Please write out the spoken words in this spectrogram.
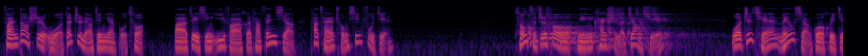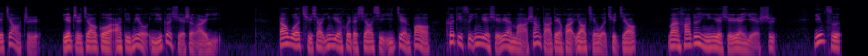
反倒是我的治疗经验不错，把最新医法和他分享，他才重新复健。从此之后，您开始了教学。我之前没有想过会接教职，也只教过阿蒂缪一个学生而已。当我取消音乐会的消息一见报，柯蒂斯音乐学院马上打电话邀请我去教，曼哈顿音乐学院也是。因此，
